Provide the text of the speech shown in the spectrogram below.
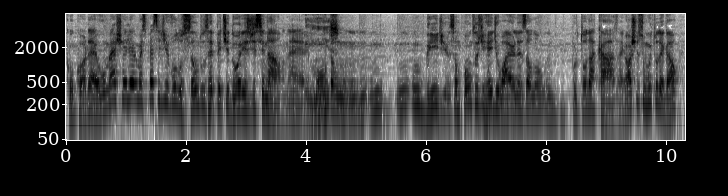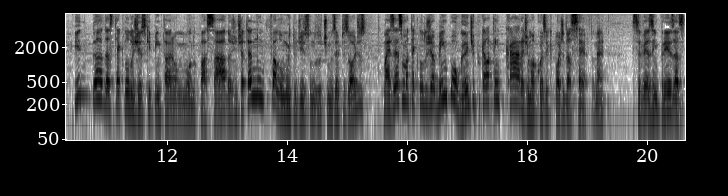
Concordo. É, o Mesh ele é uma espécie de evolução dos repetidores de sinal, né? Ele Isso. monta um, um, um, um, grid, são pontos de rede wireless ao longo, por toda a casa. Eu acho isso muito legal. E da, das tecnologias que pintaram no ano passado, a gente até não falou muito disso nos últimos episódios, mas essa é uma tecnologia bem empolgante porque ela tem cara de uma coisa que pode dar certo, né? Você vê as empresas,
